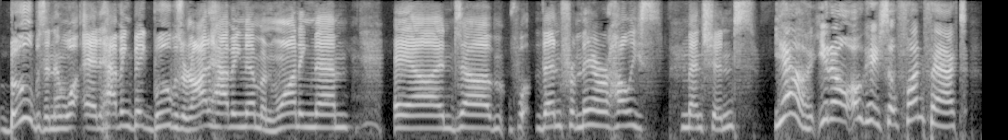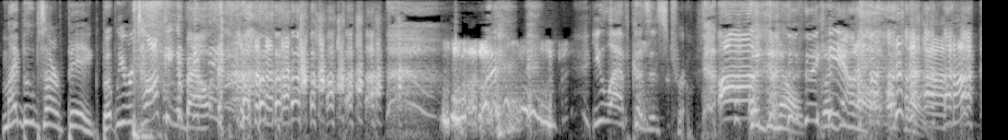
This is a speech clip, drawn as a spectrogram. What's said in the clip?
boobs and wa- and having big boobs or not having them and wanting them, and um, then from there, Holly mentioned. Yeah, you know, okay, so fun fact, my boobs aren't big, but we were talking about You laugh because it's true. Uh, Good to know. Good yeah. to know. Okay.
